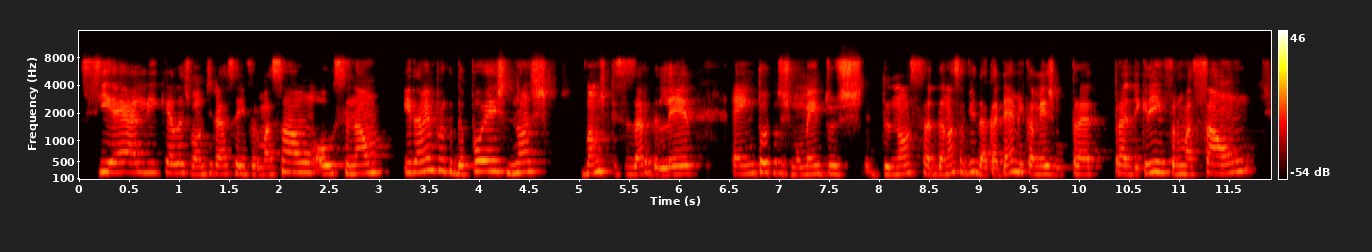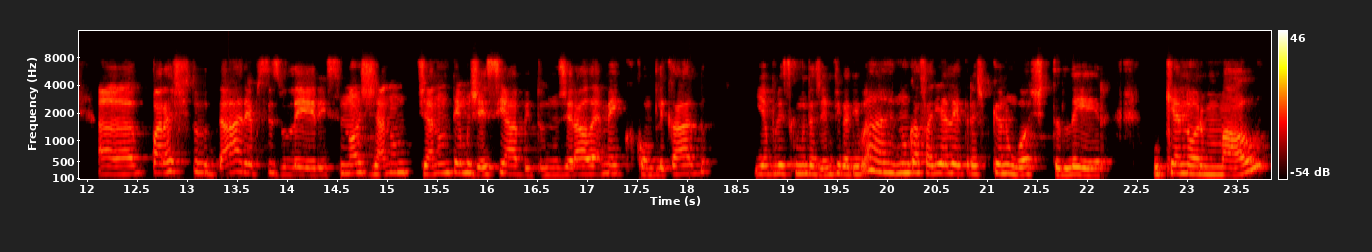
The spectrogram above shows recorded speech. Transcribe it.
se é ali que elas vão tirar essa informação ou se não. E também porque depois nós vamos precisar de ler em todos os momentos de nossa, da nossa vida acadêmica mesmo, para adquirir informação, uh, para estudar é preciso ler. E se nós já não, já não temos esse hábito, no geral é meio complicado. E é por isso que muita gente fica tipo, ah, nunca faria letras porque eu não gosto de ler. O que é normal,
